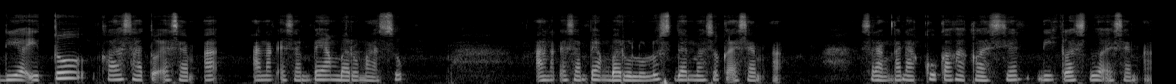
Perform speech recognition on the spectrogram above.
Dia itu kelas 1 SMA, anak SMP yang baru masuk, anak SMP yang baru lulus dan masuk ke SMA. Sedangkan aku kakak kelasnya di kelas 2 SMA.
